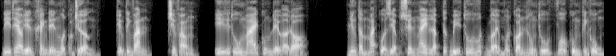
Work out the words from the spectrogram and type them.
đi theo yến khánh đến một quảng trường, kiếm tinh văn, chiêm phong, y thu mai cũng đều ở đó. Nhưng tầm mắt của diệp xuyên ngay lập tức bị thu hút bởi một con hung thú vô cùng kinh khủng.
